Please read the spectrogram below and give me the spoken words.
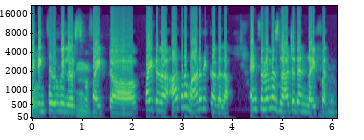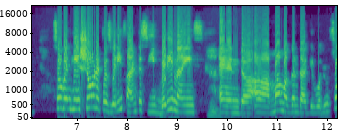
I think four wheelers. Fight fight ಎಲ್ಲ ಆತರ ಮಾಡೋದಿಕ್ಕಾಗಲ್ಲ. And film is larger than life ಅಂತ. So when he showed it was very fantasy very nice and ಆ ಅಮ್ಮ ಮಗಂದಾಗಿರ್ಬೋದು. ಸೊ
